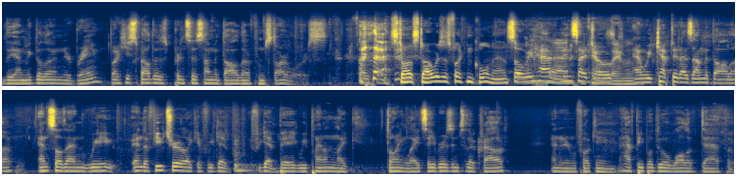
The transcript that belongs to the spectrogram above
the amygdala in your brain but he spelled it as Princess Amidala from Star Wars. Uh, Star Star Wars is fucking cool, man. so we had an inside joke and we kept it as Amidala. And so then we in the future like if we get if we get big we plan on like throwing lightsabers into the crowd and then fucking have people do a wall of death of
